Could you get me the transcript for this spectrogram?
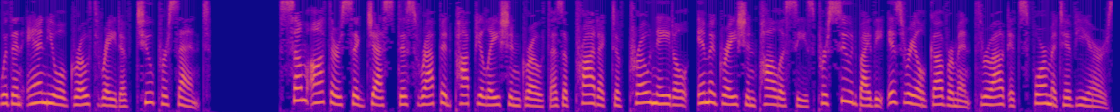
with an annual growth rate of 2%. Some authors suggest this rapid population growth is a product of pro-natal, immigration policies pursued by the Israel government throughout its formative years.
